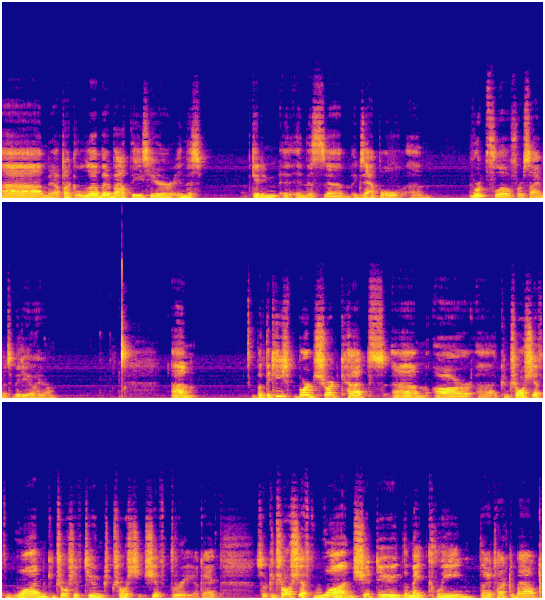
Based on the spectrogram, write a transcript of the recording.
Um, and I'll talk a little bit about these here in this getting in this um, example um, workflow for assignments video here. Um, but the keyboard shortcuts um, are uh, Control Shift 1, Control Shift 2, and Control Shift 3, okay? So Control Shift 1 should do the make clean that I talked about,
